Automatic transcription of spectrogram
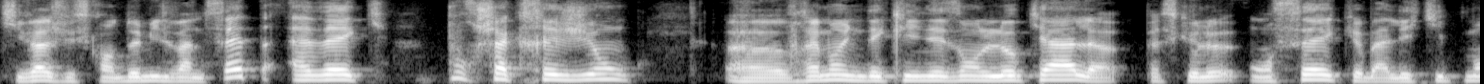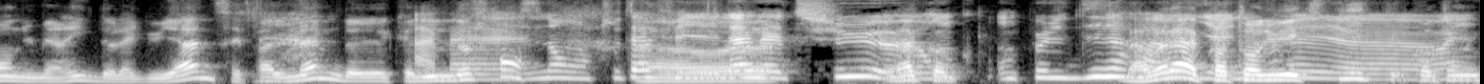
qui va jusqu'en 2027, avec pour chaque région euh, vraiment une déclinaison locale, parce que le, on sait que bah, l'équipement numérique de la Guyane, c'est pas le même de, que ah l'île de bah, France. Non, tout à fait. là, euh, là-dessus, euh, on, peut le dire. Bah, voilà, quand on lui explique, quand, on,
